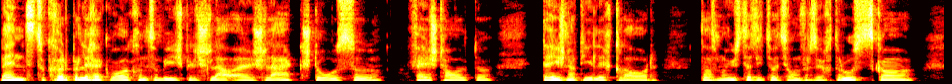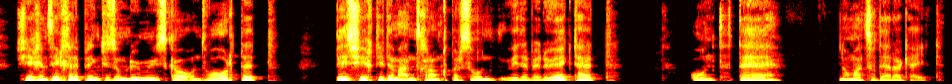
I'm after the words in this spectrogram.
Wenn es zu körperlicher Gewalt kommt, zum Beispiel Schla äh, Schläge, Stoßen, Festhalten, dann ist natürlich klar, dass man aus der Situation versucht rauszugehen, sich in Sicherheit bringt, dem Raum gehen und wartet, bis sich die demenzkranke Person wieder beruhigt hat und der nochmal zu der geht.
